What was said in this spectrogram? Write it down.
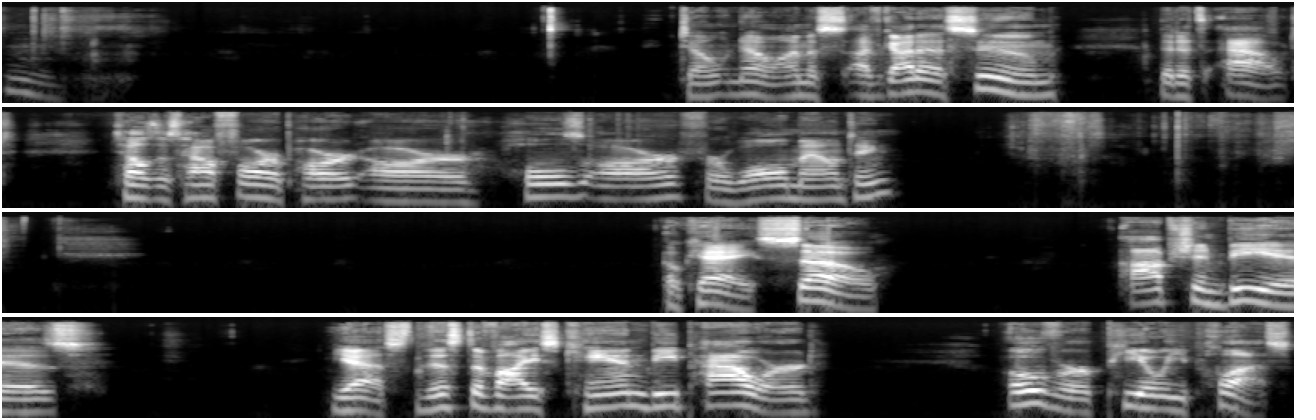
Hmm. Don't know. I'm a, I've got to assume that it's out. Tells us how far apart our holes are for wall mounting. Okay, so option B is yes, this device can be powered over PoE Plus.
